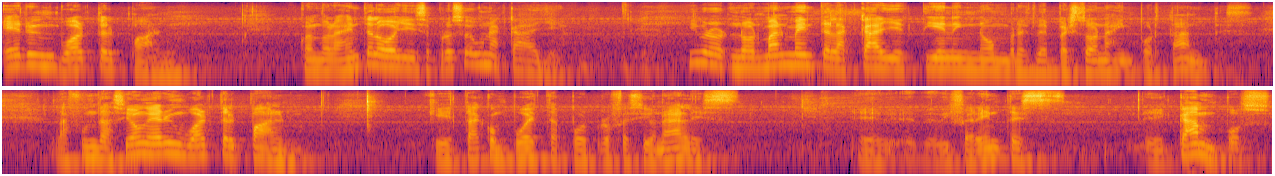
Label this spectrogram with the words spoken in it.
Edwin Walter Palm. Cuando la gente lo oye dice, pero eso es una calle. Y normalmente las calles tienen nombres de personas importantes. La Fundación Edwin Walter Palm, que está compuesta por profesionales eh, de diferentes eh, campos,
